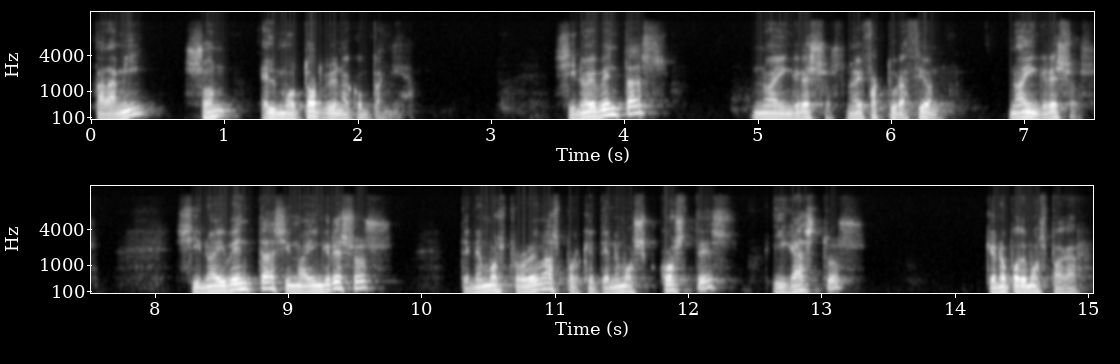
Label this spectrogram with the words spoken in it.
para mí, son el motor de una compañía. Si no hay ventas, no hay ingresos, no hay facturación, no hay ingresos. Si no hay ventas, si no hay ingresos, tenemos problemas porque tenemos costes y gastos que no podemos pagar.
